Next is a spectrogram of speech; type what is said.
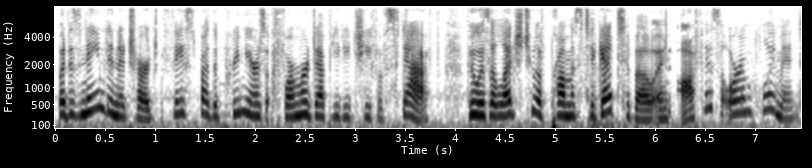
but is named in a charge faced by the Premier's former Deputy Chief of Staff, who is alleged to have promised to get Thibeault an office or employment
